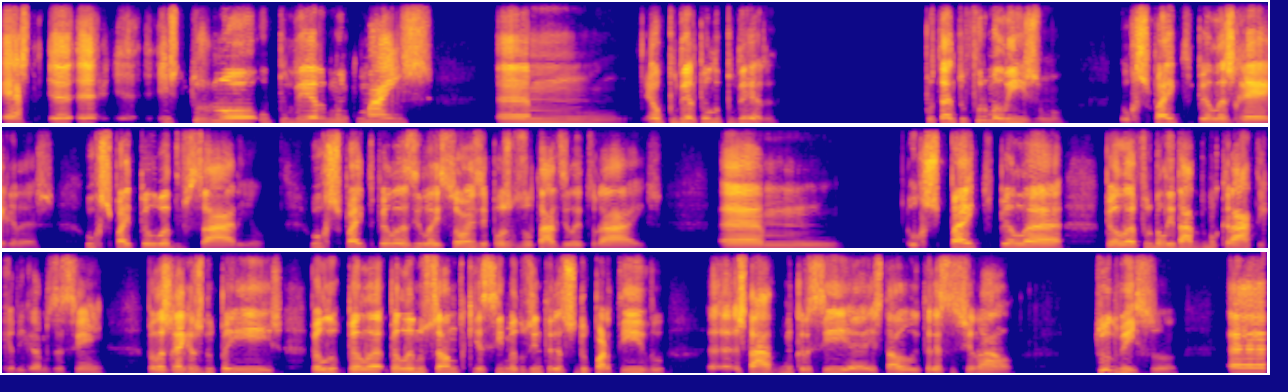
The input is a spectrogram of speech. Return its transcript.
este, isto tornou o poder muito mais. Um, é o poder pelo poder. Portanto, o formalismo, o respeito pelas regras, o respeito pelo adversário, o respeito pelas eleições e pelos resultados eleitorais, um, o respeito pela, pela formalidade democrática, digamos assim, pelas regras do país, pelo, pela, pela noção de que acima dos interesses do partido uh, está a democracia, está o interesse nacional. Tudo isso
